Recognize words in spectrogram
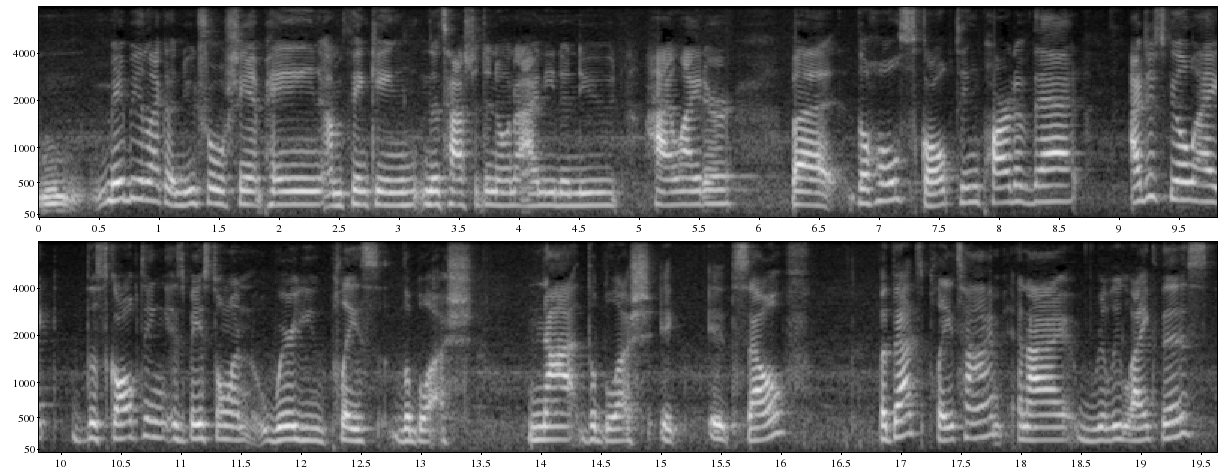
maybe like a neutral champagne. I'm thinking Natasha Denona, I need a nude highlighter. But the whole sculpting part of that, I just feel like the sculpting is based on where you place the blush not the blush it, itself. But that's playtime, and I really like this.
